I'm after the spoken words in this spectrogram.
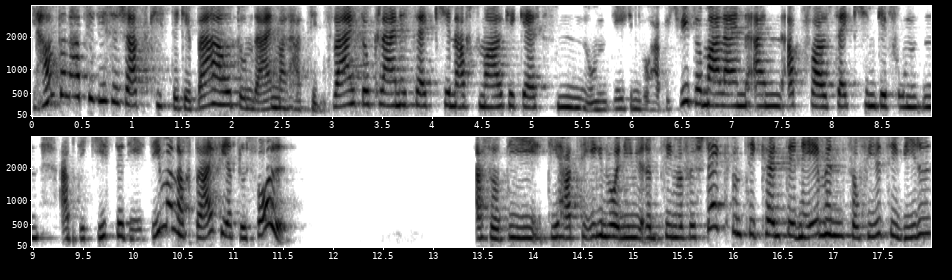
Ja, und dann hat sie diese Schatzkiste gebaut und einmal hat sie zwei so kleine Säckchen aufs Mal gegessen und irgendwo habe ich wieder mal ein, ein Abfallsäckchen gefunden. Aber die Kiste, die ist immer noch drei Viertel voll. Also die, die hat sie irgendwo in ihrem Zimmer versteckt und sie könnte nehmen, so viel sie will,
